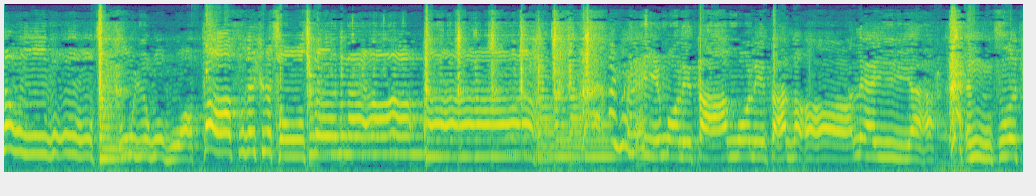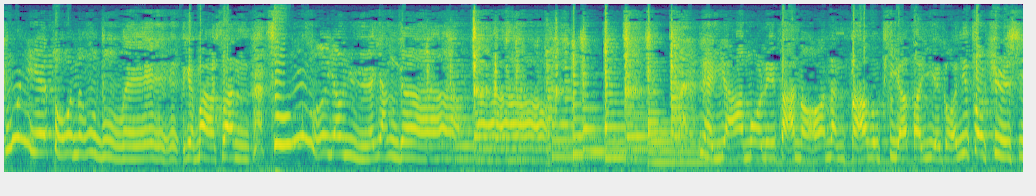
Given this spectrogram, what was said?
能武，我与我我八十个血出身呐！哎呦，来姨莫里大莫里大呐，来姨呀，嗯，子猪年多能不哎，个马生总是要女养个。来呀，莫里大闹，能打入天大一个，你早出息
